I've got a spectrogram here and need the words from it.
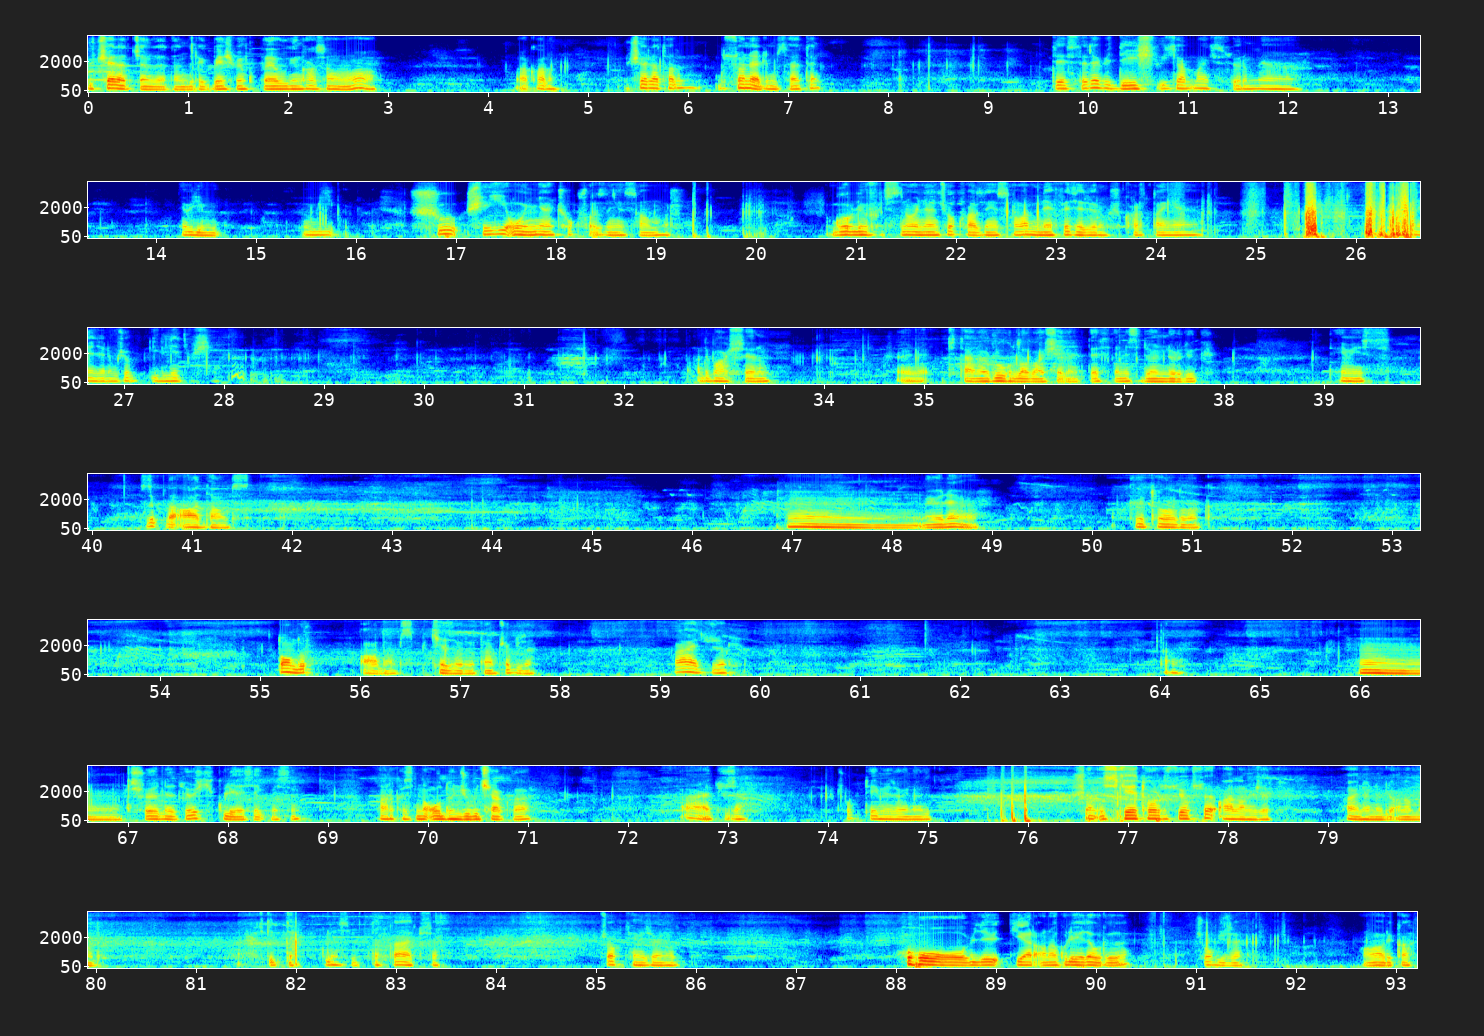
3 el atacağım zaten direkt 5000 kupaya bugün kasamam ama. Bakalım. 3 el atalım. Bu son elim zaten. Destede bir değişiklik yapmak istiyorum ya. Ne bileyim. Bir, şu şeyi oynayan çok fazla insan var. Goblin fıçısını oynayan çok fazla insan var. Nefret ediyorum şu karttan ya. Yemin ederim çok illet bir şey. Hadi başlayalım. Şöyle iki tane ruhla başladık. Destemizi döndürdük. Temiz. Zıpla Adams. Hmm, öyle mi? Kötü oldu bak. Dondur. Adams. Bir kez orada tam çok güzel. Gayet güzel. Tamam. Hmm, şöyle diyor ki kuleye sekmesin. Arkasında oduncu bıçak var. Gayet güzel. Çok temiz oynadık. Şu an iskelet ordusu yoksa alamayacak. Aynen öyle alamadı. Gitti. Kulesi gitti. Gayet güzel. Çok temiz oynadık. Hoho bir de diğer ana kuleye de vurdu. Çok güzel. Harika.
